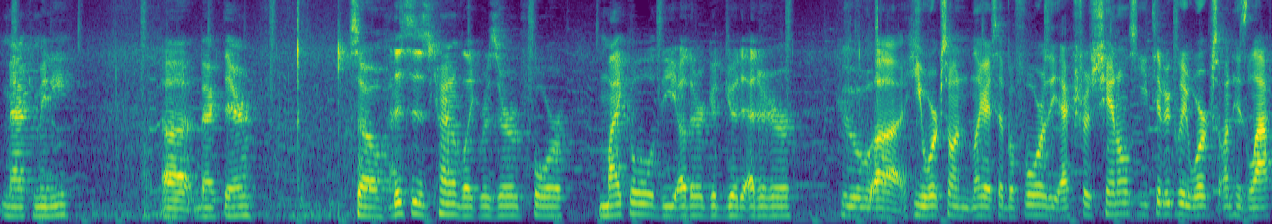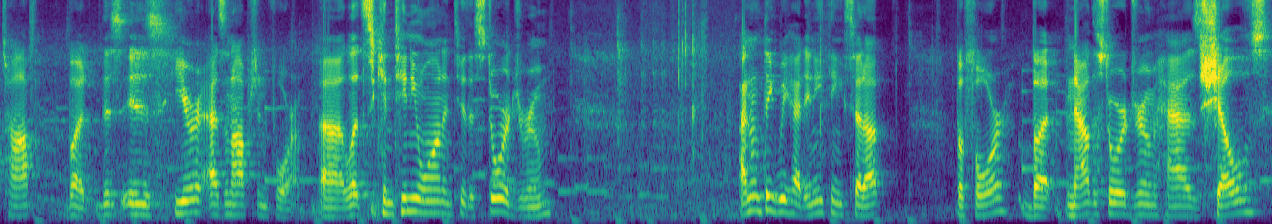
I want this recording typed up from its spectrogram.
Mac Mini uh, back there. So this is kind of like reserved for Michael, the other good good editor who uh, he works on, like I said before, the extras channels. He typically works on his laptop, but this is here as an option for them. Uh, let's continue on into the storage room. I don't think we had anything set up before, but now the storage room has shelves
